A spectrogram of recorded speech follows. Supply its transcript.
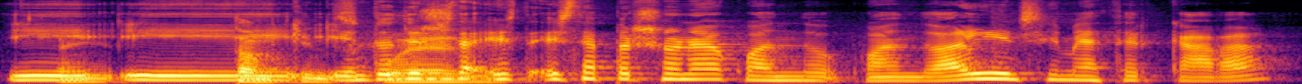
Y, y, entonces esta, esta, persona cuando, cuando alguien se me acercaba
